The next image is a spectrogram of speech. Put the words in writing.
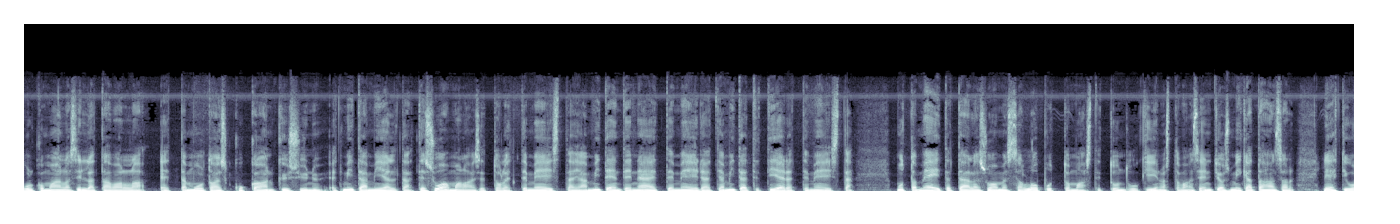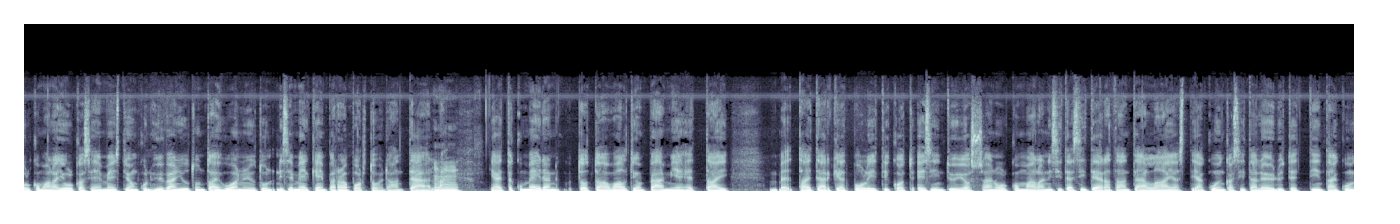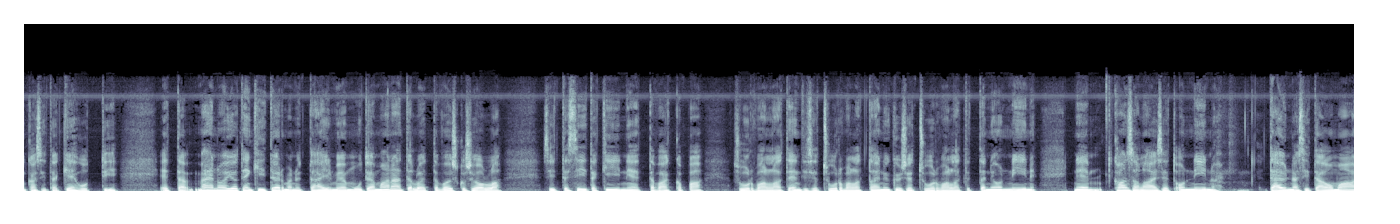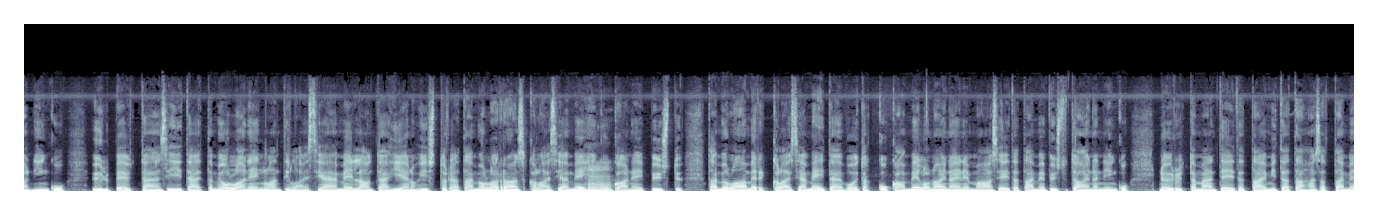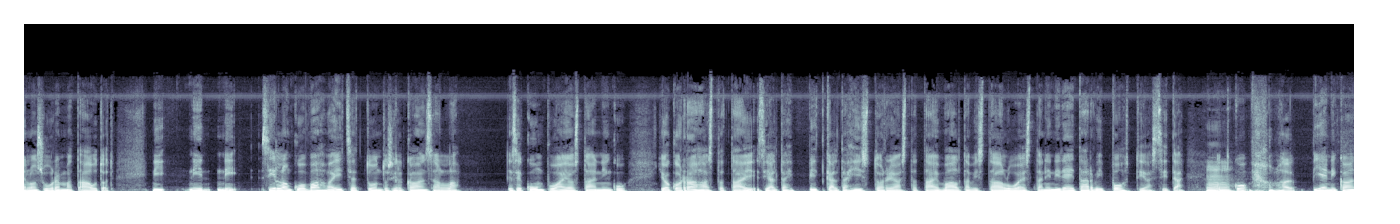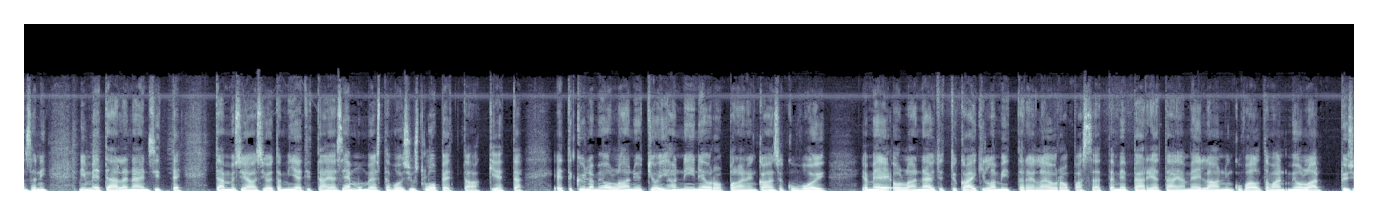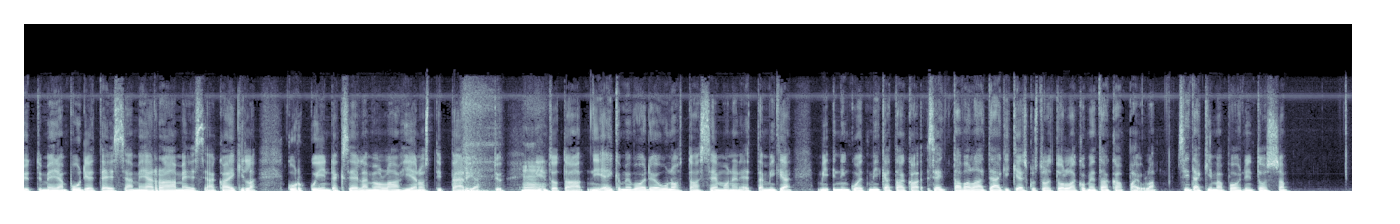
ulkomailla sillä tavalla, että multa olisi kukaan kysynyt, että mitä mieltä te suomalaiset olette meistä ja miten te näette meidät ja mitä te tiedätte meistä. Mutta meitä täällä Suomessa loputtomasti tuntuu kiinnostavan sen, että jos mikä tahansa lehti ulkomailla julkaisee meistä jonkun hyvän jutun tai huonon jutun, niin se melkeinpä raportoidaan täällä. Mm. Ja että kun meidän tota, valtion päämiehet tai, tai tärkeät poliitikot esiintyy jossain ulkomailla, niin sitä siteerataan täällä laajasti ja kuinka sitä löylytettiin tai kuinka sitä kehuttiin. Että mä en ole jotenkin törmännyt tähän ilmiöön muuten ja mä oon ajatellut, että voisiko se olla sitten siitä kiinni, että vaikkapa suurvallat, entiset suurvallat tai nykyiset suurvallat, että ne on niin, ne kansalaiset on niin täynnä sitä omaa niin kuin ylpeyttään siitä, että me ollaan englantilaisia ja meillä on tämä hieno historia, tai me ollaan ranskalaisia ja meihin hmm. kukaan ei pysty, tai me ollaan amerikkalaisia, meitä ei voita kukaan, meillä on aina enemmän aseita, tai me pystytään aina niin kuin nöyryttämään teitä, tai mitä tahansa, tai meillä on suuremmat autot. Ni, niin, niin silloin, kun on vahva itsetunto sillä kansalla – ja se kumpuaa jostain niin kuin joko rahasta tai sieltä pitkältä historiasta tai valtavista alueista, niin niitä ei tarvitse pohtia sitä. Mm. Mutta kun me ollaan pieni kansa, niin, niin me täällä näin sitten tämmöisiä asioita mietitään. Ja sen mun mielestä voisi just lopettaakin, että, että kyllä me ollaan nyt jo ihan niin eurooppalainen kansa kuin voi. Ja me ollaan näytetty kaikilla mittareilla Euroopassa, että me pärjätään ja meillä on niin kuin valtavan, me ollaan pysytty meidän budjeteissa ja meidän raameissa ja kaikilla kurkkuindekseillä me ollaan hienosti pärjätty. Mm. Niin, tota, niin eikö me voida unohtaa semmoinen, että mikä, mi, niin kuin, että mikä taka, se tavallaan tämäkin keskustelu, että ollaanko me takapajulla. Sitäkin mä pohdin tuossa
